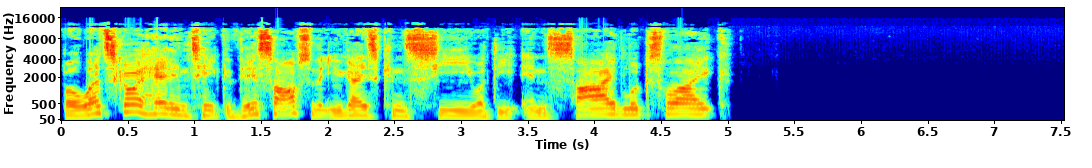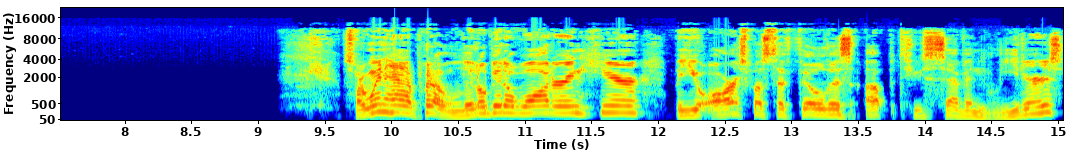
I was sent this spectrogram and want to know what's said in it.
but let's go ahead and take this off so that you guys can see what the inside looks like. So I went ahead and put a little bit of water in here, but you are supposed to fill this up to seven liters.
